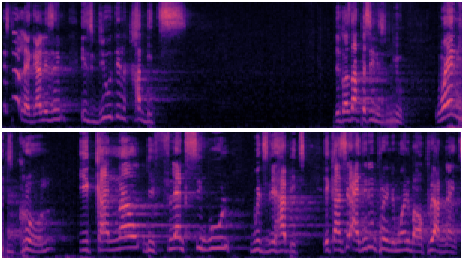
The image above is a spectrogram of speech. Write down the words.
It's not legalism, it's building habits. Because that person is new. When he's grown, he can now be flexible with the habit. He can say, I didn't pray in the morning, but I'll pray at night.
